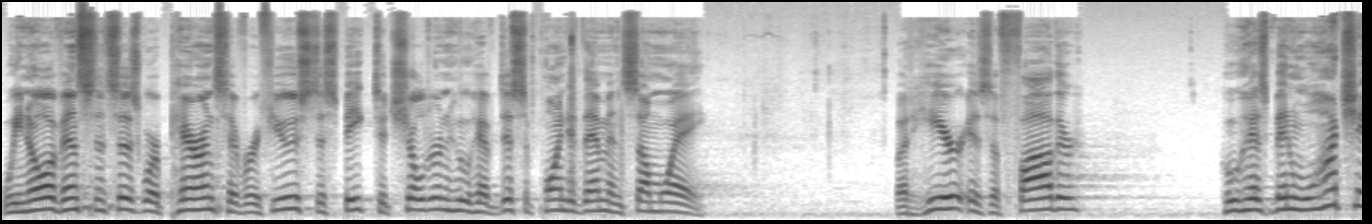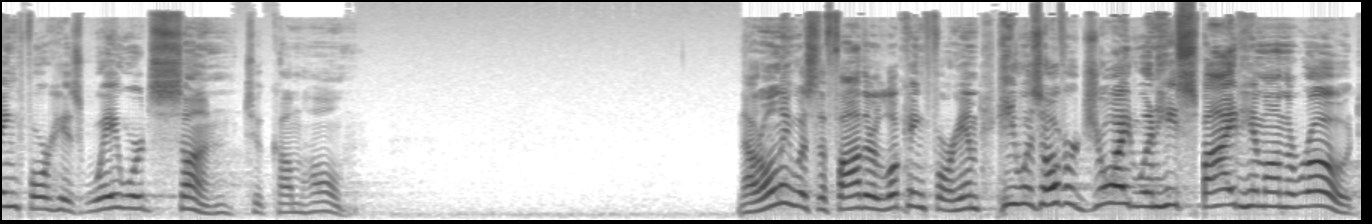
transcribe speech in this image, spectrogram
We know of instances where parents have refused to speak to children who have disappointed them in some way. But here is a father who has been watching for his wayward son to come home. Not only was the father looking for him, he was overjoyed when he spied him on the road.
